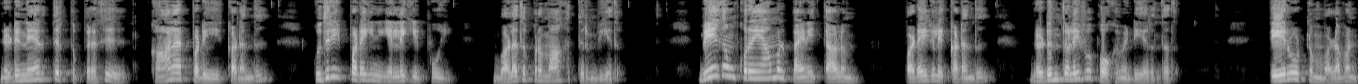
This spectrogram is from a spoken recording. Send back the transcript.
நெடுநேரத்திற்கு பிறகு காலாட்படையை கடந்து குதிரைப்படையின் எல்லையில் போய் வலதுபுறமாக திரும்பியது. வேகம் குறையாமல் பயணித்தாலும் படைகளை கடந்து நெடுந்தொலைவு போக வேண்டியிருந்தது. தேரோட்டும் வளவன்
